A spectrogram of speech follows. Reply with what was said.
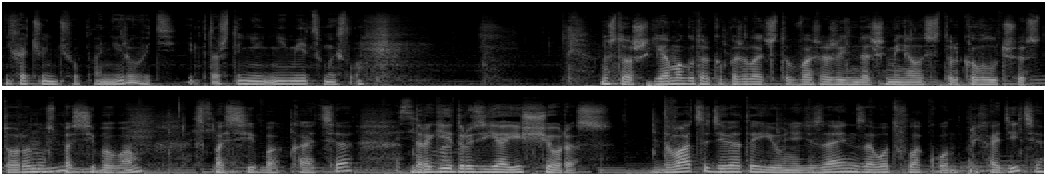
не хочу ничего планировать, и потому что не, не имеет смысла. Ну что ж, я могу только пожелать, чтобы ваша жизнь дальше менялась только в лучшую сторону. Mm-hmm. Спасибо вам. Спасибо, Спасибо Катя. Спасибо Дорогие вам. друзья, еще раз 29 июня, дизайн, завод «Флакон». Приходите.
